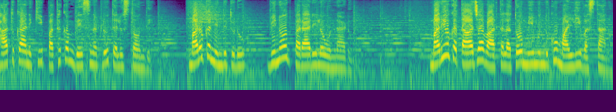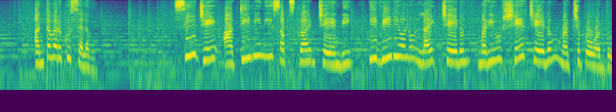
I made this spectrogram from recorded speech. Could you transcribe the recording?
ఘాతుకానికి పథకం వేసినట్లు తెలుస్తోంది. మరొక నిందితుడు వినోద్ పరారీలో ఉన్నాడు. మరి ఒక తాజా వార్తలతో మీ ముందుకు మళ్ళీ వస్తాను. అంతవరకు సెలవు. సిజే ఆ టీవీని సబ్స్క్రైబ్ చేయండి. ఈ వీడియోను లైక్ చేయడం మరియు షేర్ చేయడం మర్చిపోవద్దు.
